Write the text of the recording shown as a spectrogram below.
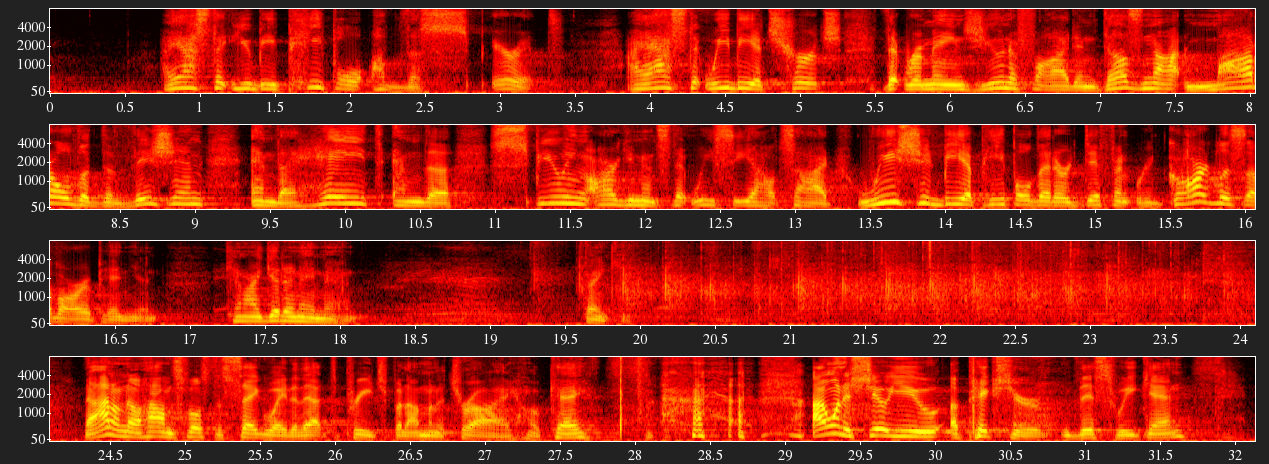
I ask that you be people of the Spirit. I ask that we be a church that remains unified and does not model the division and the hate and the spewing arguments that we see outside. We should be a people that are different regardless of our opinion. Can I get an amen? amen. Thank you. Now, I don't know how I'm supposed to segue to that to preach, but I'm going to try, okay? I want to show you a picture this weekend.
